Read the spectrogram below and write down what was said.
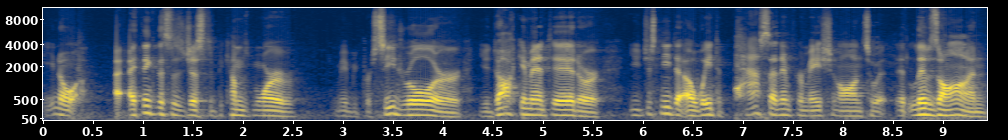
you know, I, I think this is just it becomes more maybe procedural or you document it or you just need a, a way to pass that information on so it, it lives on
